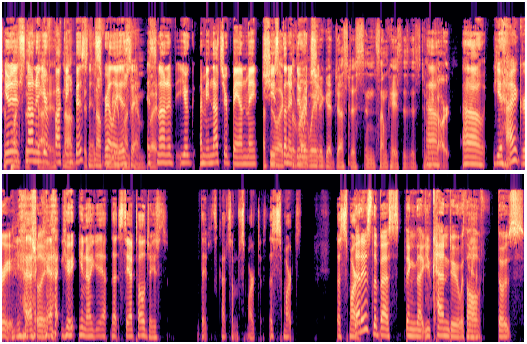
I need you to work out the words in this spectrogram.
To you know, punch it's this none of your It's fucking not- it's business, not really, is punch it? him, it's none of your. I mean, that's your bandmate. I She's feel like going to the do right what way she. to get justice in some cases is to make Oh. art. oh, yeah. i agree Yeah, actually yeah, you you know, yeah. That see, I told you, it's got some smart. The smart, the smart. that is the best thing that you can do with all of those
